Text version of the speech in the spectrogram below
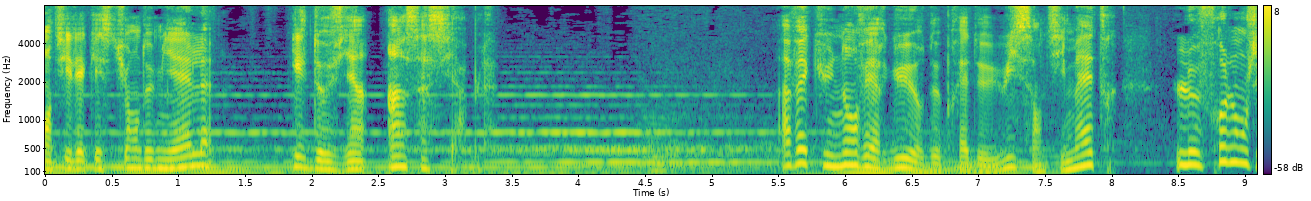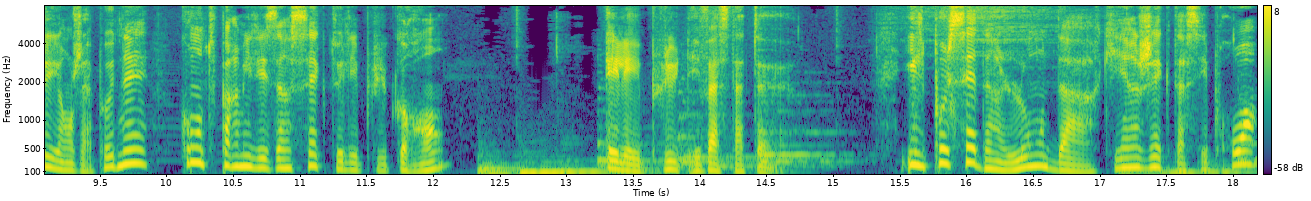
Quand il est question de miel, il devient insatiable. Avec une envergure de près de 8 cm, le frelon géant japonais compte parmi les insectes les plus grands et les plus dévastateurs. Il possède un long dard qui injecte à ses proies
